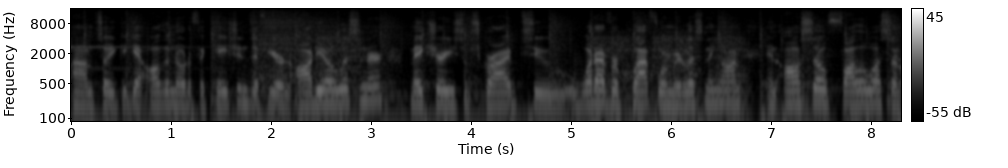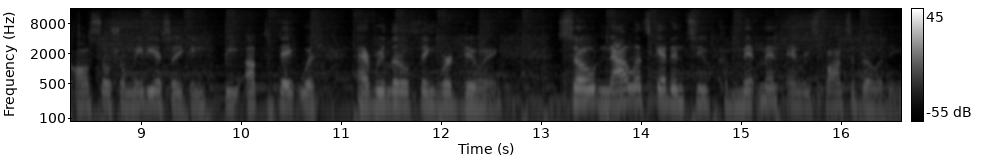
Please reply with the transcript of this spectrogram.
um, so you can get all the notifications. If you're an audio listener, make sure you subscribe to whatever platform you're listening on. And also follow us on all social media so you can be up to date with every little thing we're doing. So now let's get into commitment and responsibility.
